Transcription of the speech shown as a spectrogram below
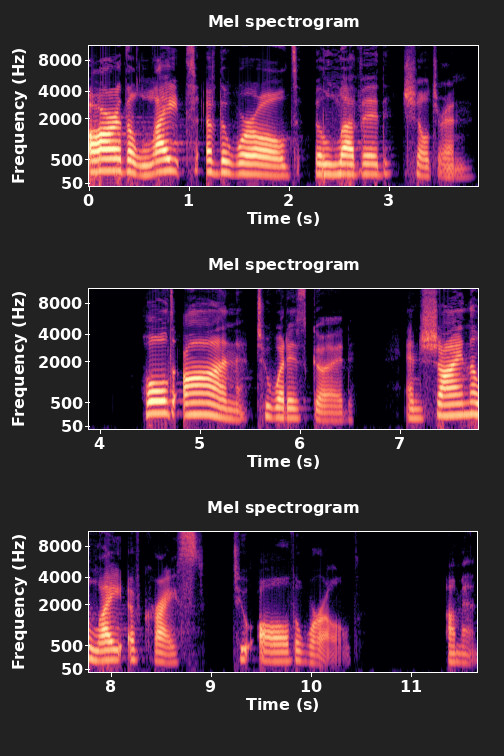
are the light of the world, beloved children. Hold on to what is good and shine the light of Christ to all the world. Amen.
